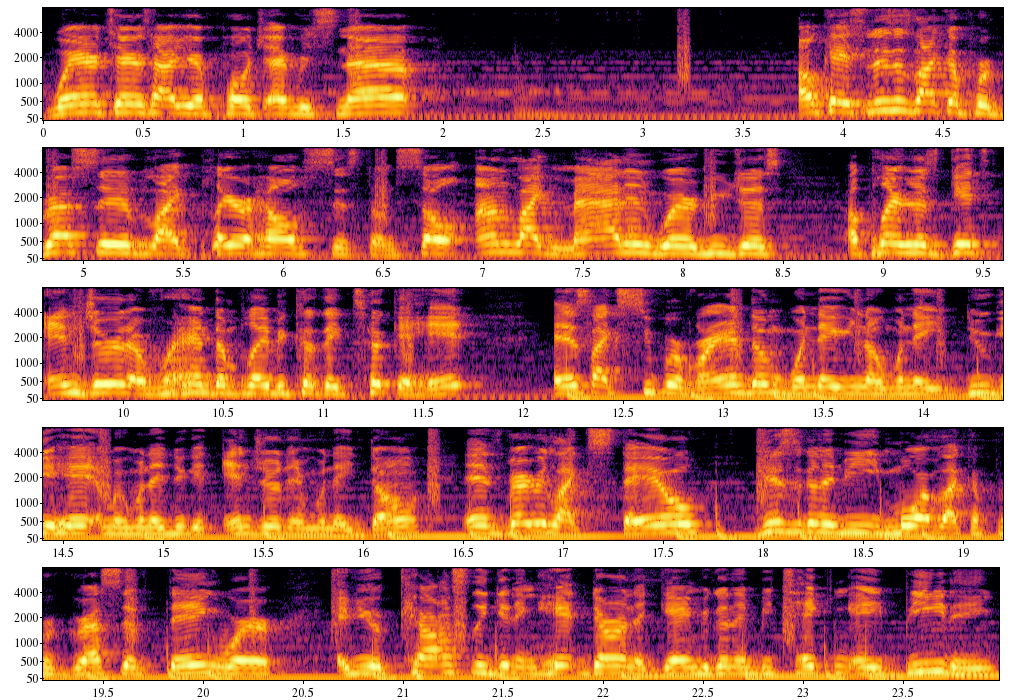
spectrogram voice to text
Wear and tear is how you approach every snap. Okay, so this is like a progressive like player health system. So unlike Madden where you just a player just gets injured, a random play because they took a hit, and it's like super random when they, you know, when they do get hit, I mean, when they do get injured and when they don't. And it's very like stale. This is gonna be more of like a progressive thing where if you're constantly getting hit during the game, you're gonna be taking a beating.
